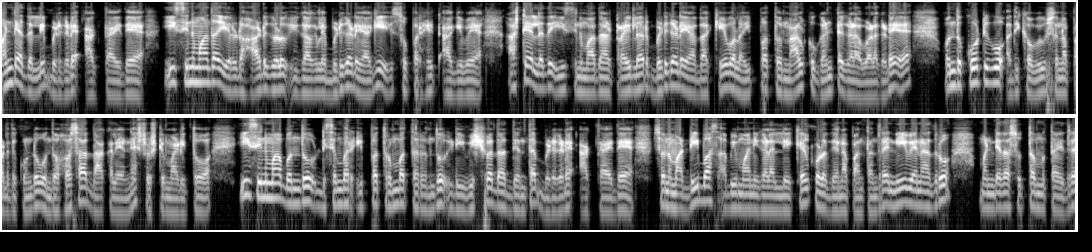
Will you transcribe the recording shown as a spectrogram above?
ಮಂಡ್ಯದಲ್ಲಿ ಬಿಡುಗಡೆ ಆಗ್ತಾ ಇದೆ. ಈ ಸಿನಿಮಾದ ಎರಡು ಹಾಡುಗಳು ಈಗಾಗಲೇ ಬಿಡುಗಡೆಯಾಗಿ ಸೂಪರ್ ಹಿಟ್ ಆಗಿವೆ. ಅಷ್ಟೇ ಅಲ್ಲದೆ ಈ ಸಿನಿಮಾದ ಟ್ರೈಲರ್ ಬಿಡುಗಡೆಯಾದ ಕೇವಲ ಇಪ್ಪತ್ತು ನಾಲ್ಕು ಗಂಟೆಗಳ ಒಳಗಡೆ ಒಂದು ಕೋಟಿಗೂ ಅಧಿಕ ವ್ಯೂಸನ್ನು ಪಡೆದುಕೊಂಡು ಒಂದು ಹೊಸ ದಾಖಲೆಯನ್ನೇ ಸೃಷ್ಟಿ ಮಾಡಿತ್ತು. ಈ ಸಿನಿಮಾ ಬಂದು ಡಿಸೆಂಬರ್ ಇಪ್ಪತ್ತೊಂಬತ್ತರಂದು ಇಡೀ ವಿಶ್ವದಾದ್ಯಂತ ಬಿಡುಗಡೆ ಆಗ್ತಾ ಇದೆ. ಸೊ ನಮ್ಮ ಡಿ ಬಾಸ್ ಅಭಿಮಾನಿಗಳಲ್ಲಿ ಕೇಳ್ಕೊಳ್ಳೋದೇನಪ್ಪ ಅಂತಂದರೆ, ನೀವೇನಾದರೂ ಮಂಡ್ಯದ ಸುತ್ತಮುತ್ತ ಇದ್ದರೆ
